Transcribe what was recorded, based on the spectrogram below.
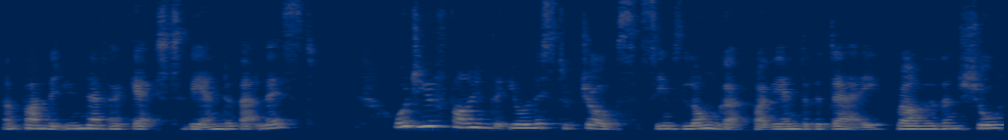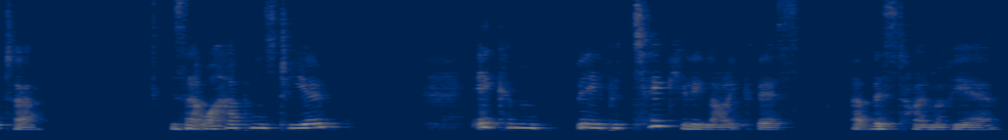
and find that you never get to the end of that list? Or do you find that your list of jobs seems longer by the end of the day rather than shorter? Is that what happens to you? It can be particularly like this at this time of year.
